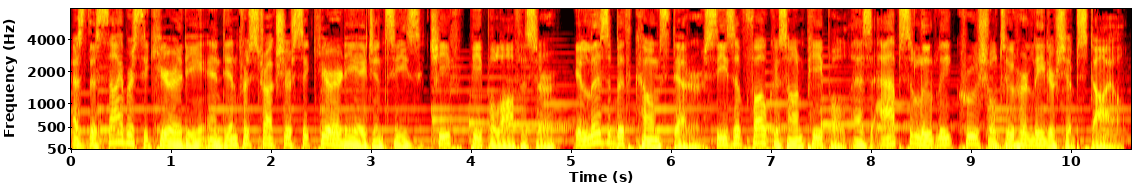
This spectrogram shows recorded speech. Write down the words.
As the Cybersecurity and Infrastructure Security Agency's Chief People Officer, Elizabeth Kolmstetter sees a focus on people as absolutely crucial to her leadership style.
